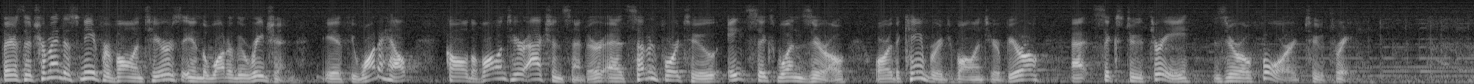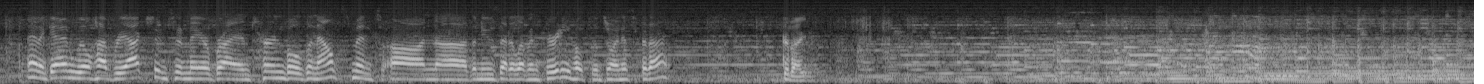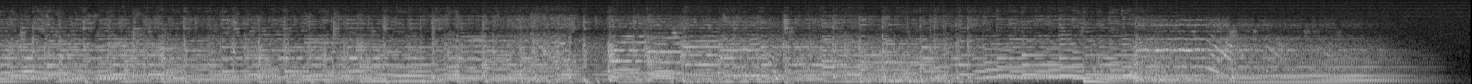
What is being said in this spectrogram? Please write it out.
There's a tremendous need for volunteers in the Waterloo region. If you want to help, call the Volunteer Action Center at 742-8610 or the Cambridge Volunteer Bureau at 623-0423. And again, we'll have reaction to Mayor Brian Turnbull's announcement on uh, the news at 11:30. Hope you'll join us for that. Good night.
